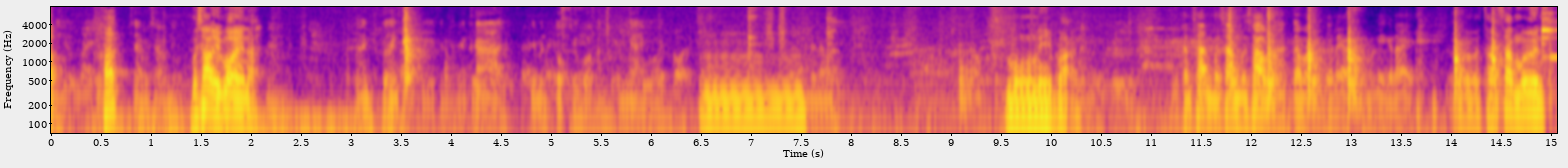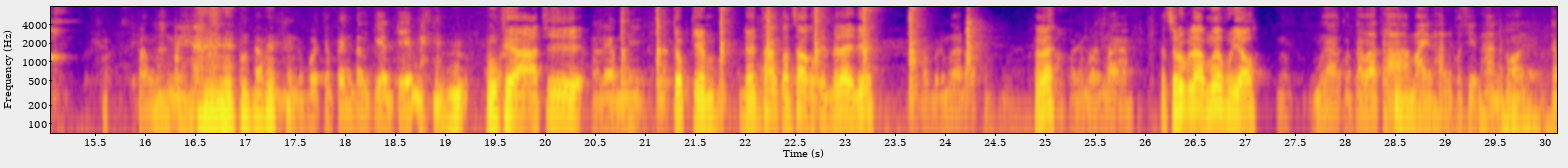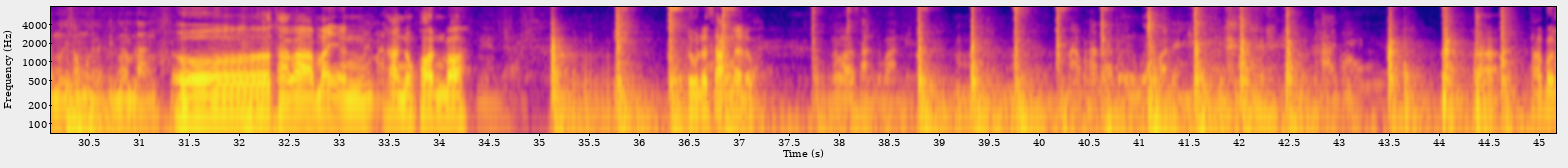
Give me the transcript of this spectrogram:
ฮะใช่มื้อเช้านี่มื้อเช้าอีกบ่นี่น่ะนั่นตัวทั้งเก็บสีสมัยนั้นค่าจะมันตกใส่หัวกันง่ายก่อนอืมไปน้มงนี่บ้านำคันชั้นมื้อเช้ามื้อเช้านะแต่ว่าจะได้มื้อนี้ก็ได้เออทางซ้ำมื้ออื่นฟังเบิ่งเลยถ้าไม่ถึงก็บ่จะเป็นต้องเปลี่ยนเกมลุงเทื่ออาจสิอันแรกมื้อนี้จบเกมเดินทางตอนเช้าก็เป็นไปได้ดิเขาบ่ได้เมื่อดอกเฮ้ยเขายังบ่ได้เมื่อแต่ สรุปแล้วเมื่อผู้เดียว เมื่อก่อนแต่ว่าถ้าไม่ท่านก็เสียดหันก่อนจะมือสองมือแล้วสิเมื่อมหลังโอ้ถ้าว่าไม่อันห่านน้องพรบ่แม่นตูแล้วสั่งได้หรอวะแล้วว่าสั่งตะวันนี่อืมมาประทัดลายมือเมื่อก่อนเด้ ถ่ายสิถ้าถ้าเบิ่ง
